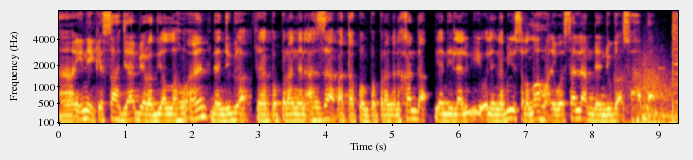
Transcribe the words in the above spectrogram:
Uh, ini kisah Jabir radhiyallahu an dan juga uh, peperangan Ahzab ataupun peperangan Khandaq yang dilalui oleh Nabi sallallahu alaihi wasallam dan juga sahabat.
